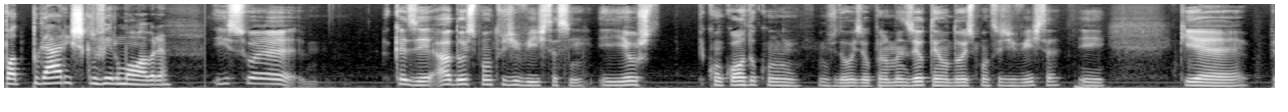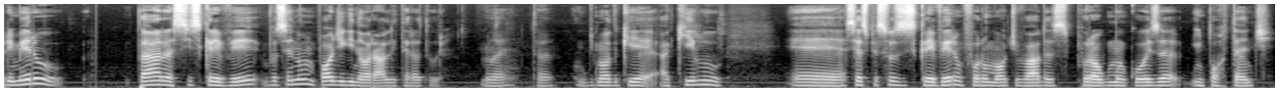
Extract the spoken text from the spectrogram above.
pode pegar e escrever uma obra? Isso é. Quer dizer, há dois pontos de vista, assim. E eu concordo com os dois, ou pelo menos eu tenho dois pontos de vista. E que é. Primeiro, para se escrever, você não pode ignorar a literatura, não é? Tá? De modo que aquilo. é, se as pessoas escreveram, foram motivadas por alguma coisa importante.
